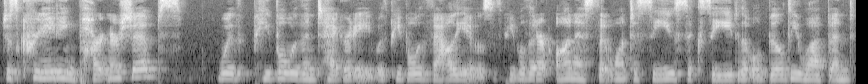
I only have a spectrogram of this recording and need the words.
just creating partnerships with people with integrity, with people with values, with people that are honest, that want to see you succeed, that will build you up and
